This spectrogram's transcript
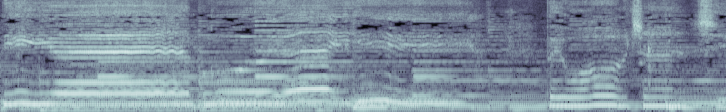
你愿不愿意被我珍惜？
